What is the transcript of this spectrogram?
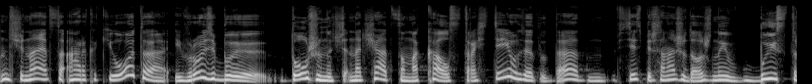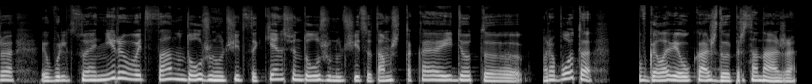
начинается арка Киота, и вроде бы должен нач- начаться накал страстей вот этот, да, все персонажи должны быстро эволюционировать, Сану должен учиться, Кеншин должен учиться, там же такая идет э, работа в голове у каждого персонажа.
